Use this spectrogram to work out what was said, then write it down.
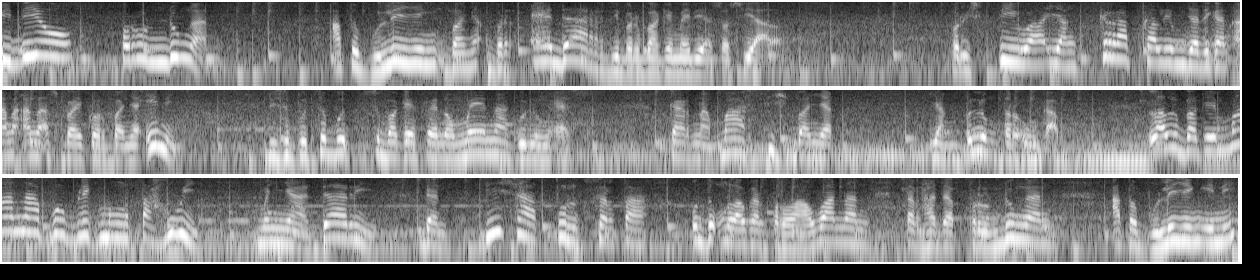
Video perundungan atau bullying banyak beredar di berbagai media sosial. Peristiwa yang kerap kali menjadikan anak-anak sebagai korbannya ini disebut-sebut sebagai fenomena gunung es karena masih banyak yang belum terungkap. Lalu bagaimana publik mengetahui, menyadari, dan bisa turut serta untuk melakukan perlawanan terhadap perundungan atau bullying ini?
